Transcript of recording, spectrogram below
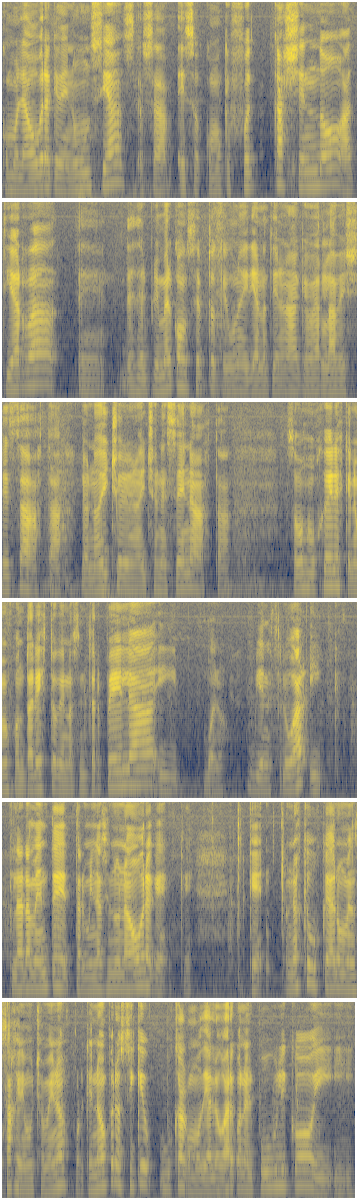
como la obra que denuncia, o sea, eso, como que fue cayendo a tierra eh, desde el primer concepto que uno diría no tiene nada que ver, la belleza, hasta lo no dicho y lo no dicho en escena, hasta somos mujeres, queremos contar esto que nos interpela y bueno, viene este lugar y claramente termina siendo una obra que, que, que no es que busque dar un mensaje ni mucho menos, porque no, pero sí que busca como dialogar con el público y, y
